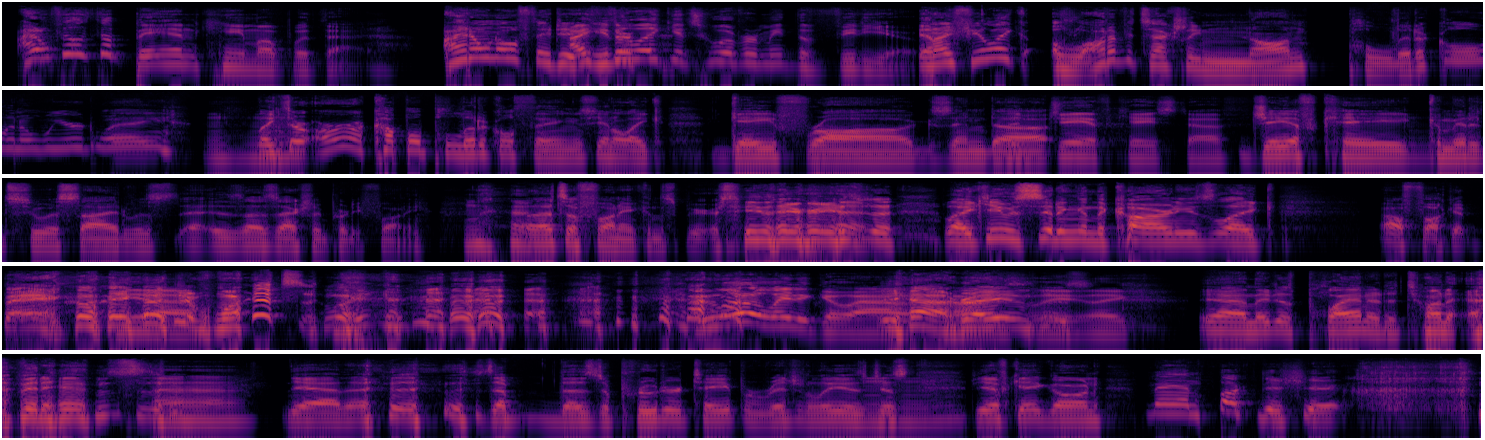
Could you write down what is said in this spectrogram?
I don't feel like the band came up with that. I don't know if they did I either. feel like it's whoever made the video. and I feel like a lot of it's actually non-political in a weird way. Mhm. Like there are a couple political things, you know, like gay frogs and the uh, JFK stuff. JFK Mm-hmm. committed suicide was is, that's actually pretty funny. that's a funny conspiracy theory. It's just- like he was sitting in the car and he's like, "Oh fuck it, bang!" like, Yeah. what? Like, what a way to go out. Yeah, right? honestly. Like, yeah, and they just planted a ton of evidence. uh, yeah, the, the the Zapruder tape originally is just Mm-hmm. JFK going, "Man, fuck this shit."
